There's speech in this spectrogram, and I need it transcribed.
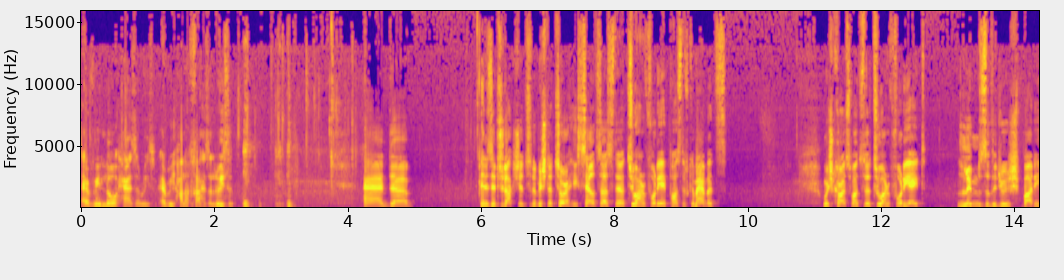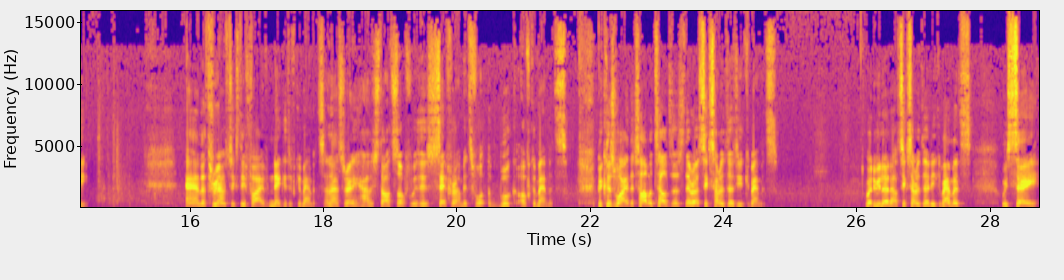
Every law has a reason. Every halakha has a reason. and uh, in his introduction to the Mishnah Torah, he tells us there are 248 positive commandments, which corresponds to the 248 limbs of the Jewish body, and the 365 negative commandments. And that's really how he starts off with his Sefer HaMitzvot, the Book of Commandments. Because why? The Talmud tells us there are 613 commandments. Where do we learn our 613 commandments? We say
